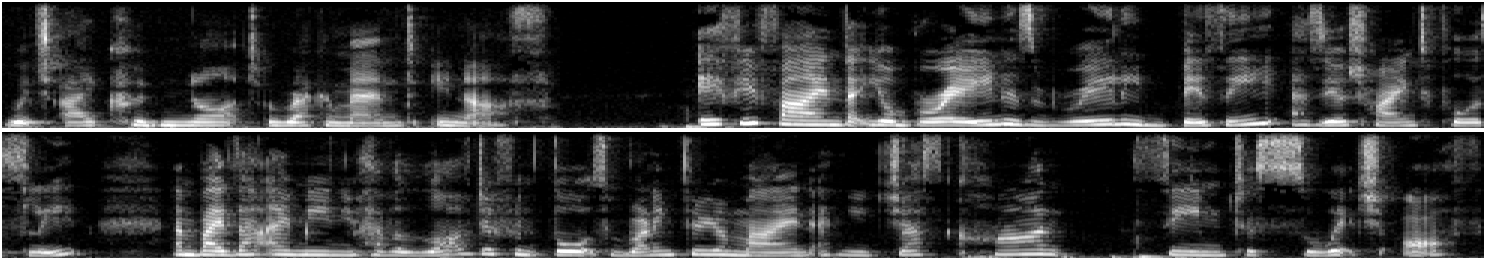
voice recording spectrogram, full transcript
which I could not recommend enough. If you find that your brain is really busy as you're trying to fall asleep, and by that I mean you have a lot of different thoughts running through your mind and you just can't seem to switch off,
